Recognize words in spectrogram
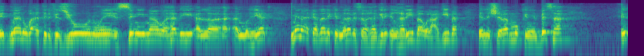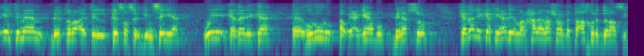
إدمانه بقى التلفزيون والسينما وهذه الملهيات منها كذلك الملابس الغريبة والعجيبة اللي الشباب ممكن يلبسها الاهتمام بقراءة القصص الجنسية وكذلك غروره أو إعجابه بنفسه. كذلك في هذه المرحلة نشعر بالتأخر الدراسي.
